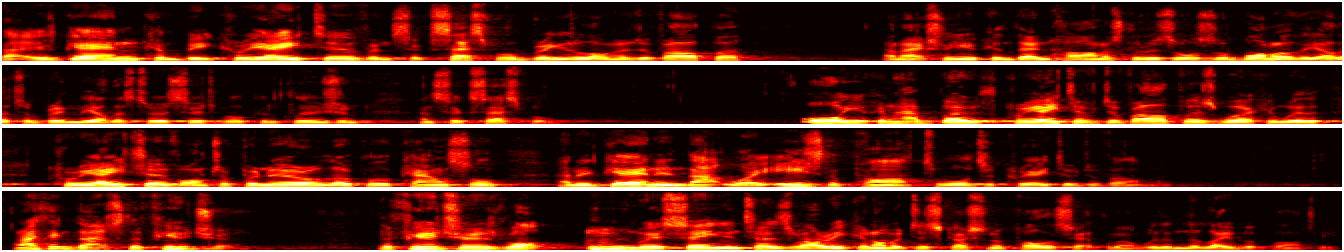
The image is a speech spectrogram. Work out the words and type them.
that again can be creative and successful, bringing along a developer, and actually you can then harness the resources of one or the other to bring the others to a suitable conclusion and successful. Or you can have both creative developers working with creative, entrepreneurial local council, and again, in that way, ease the path towards a creative development. I think that's the future. The future is what we're seeing in terms of our economic discussion of policy at the moment within the Labour Party.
